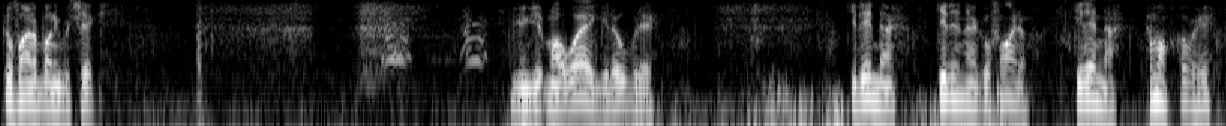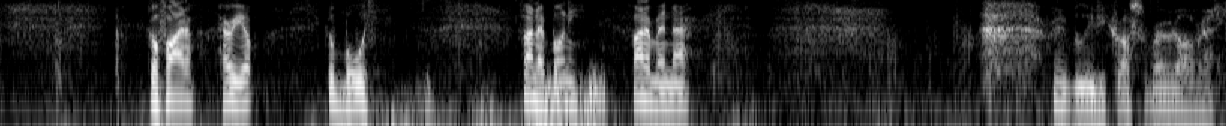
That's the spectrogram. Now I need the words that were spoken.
Go find a bunny with chick. You're gonna get my way. Get over there. Get in there. Get in there. Go find him. Get in there. Come on, over here. Go find him. Hurry up. Good boy. Find that bunny. Find him in there. I really believe he crossed the road already.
